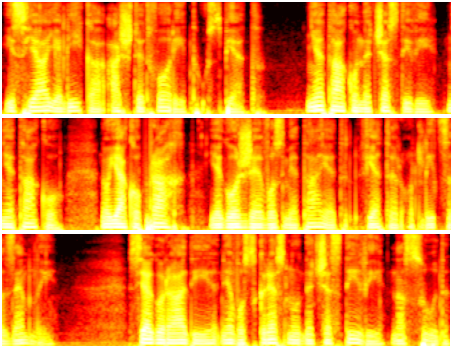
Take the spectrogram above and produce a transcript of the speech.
и вся елика аще творит успет. Не тако нечестиви, не тако, но яко прах, его же возметает ветер от лица земли. Сего ради не воскреснут нечестиви на суд,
